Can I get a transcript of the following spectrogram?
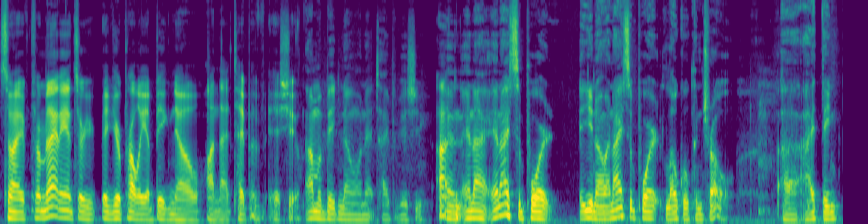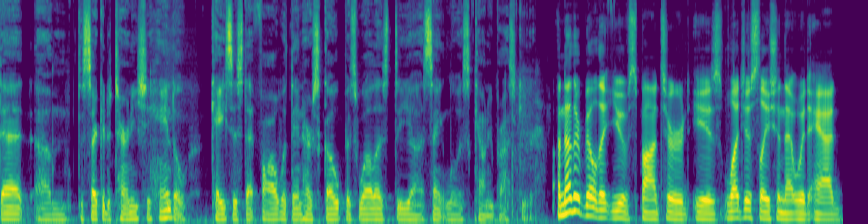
So, I, from that answer, you're probably a big no on that type of issue. I'm a big no on that type of issue, uh, and, and I and I support you know, and I support local control. Uh, I think that um, the circuit attorney should handle cases that fall within her scope as well as the uh, St. Louis County prosecutor. Another bill that you have sponsored is legislation that would add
